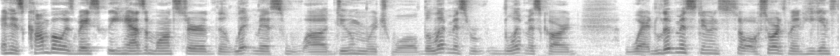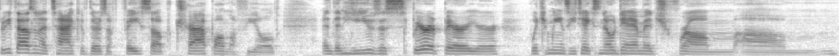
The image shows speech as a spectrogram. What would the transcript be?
and his combo is basically he has a monster, the Litmus uh, Doom Ritual, the Litmus Litmus card, where Litmus Doom Swordsman, he gains 3,000 attack if there's a face-up trap on the field, and then he uses Spirit Barrier, which means he takes no damage from um,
